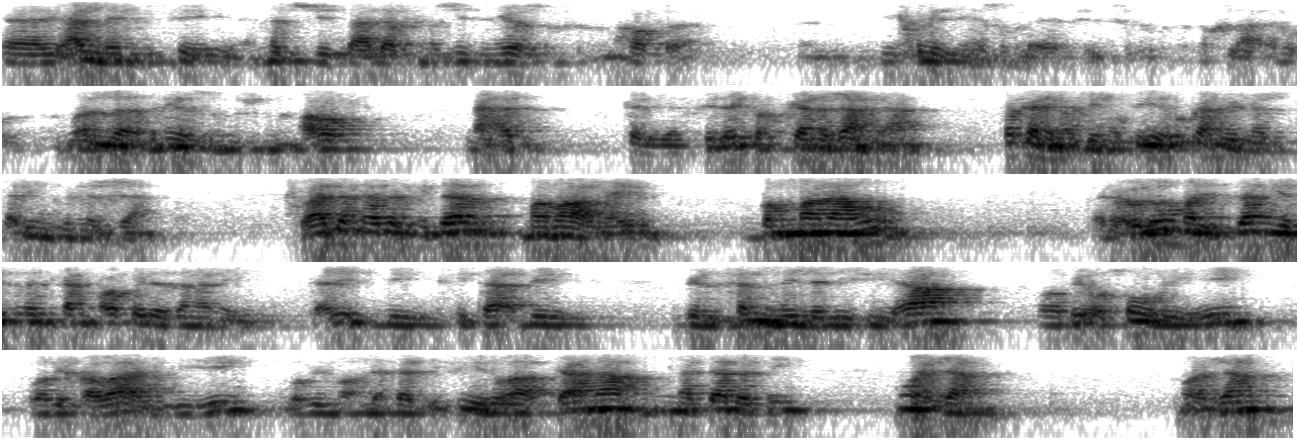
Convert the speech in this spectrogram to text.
آه، يعلم في مسجد بعد في مسجد يوسف معروف في كل يوسف ولا بن يوسف معروف معهد كبير في ذلك كان جامعا فكان يعلم فيه وكان يعلم بالمجان وهذا هذا الكتاب ممار العلم ضمنه العلوم الإسلامية التي كانت معروفة زمنية؟ تعريف بكتاب بالفن الذي فيها وبأصوله وبقواعده وبالمؤلفات فيه. وكان من مثابة معجم. معجم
